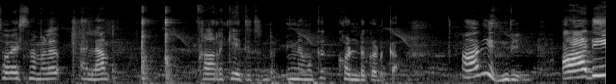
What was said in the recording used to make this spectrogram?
സോ നമ്മൾ എല്ലാം കറക്കി ഏറ്റിട്ടുണ്ട്. നമുക്ക് കൊണ്ടു കൊടുക്കാം. ആദ്യം എന്ത് ചെയ്യും? ആദി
